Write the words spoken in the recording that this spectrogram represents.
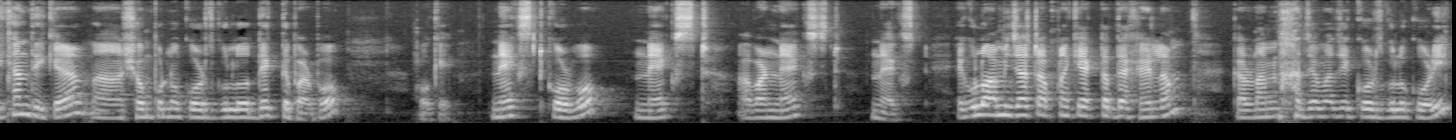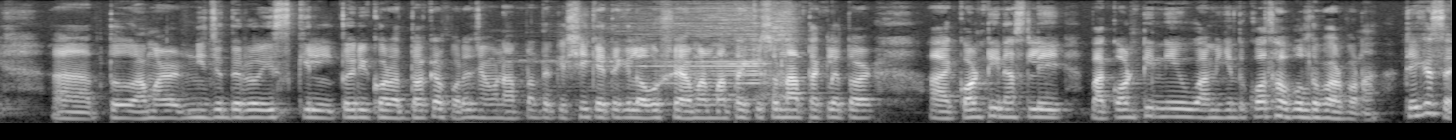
এখান থেকে সম্পূর্ণ কোর্সগুলো দেখতে পারব। ওকে নেক্সট করব। নেক্সট আবার নেক্সট নেক্সট এগুলো আমি জাস্ট আপনাকে একটা দেখাইলাম। কারণ আমি মাঝে মাঝে কোর্সগুলো করি তো আমার নিজেদেরও স্কিল তৈরি করার দরকার পড়ে। যেমন আপনাদেরকে শিখাইতে গেলে অবশ্যই আমার মাথায় কিছু না থাকলে তো আর কন্টিনিউয়াসলি বা কন্টিনিউ আমি কিন্তু কথা বলতে পারব না, ঠিক আছে?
